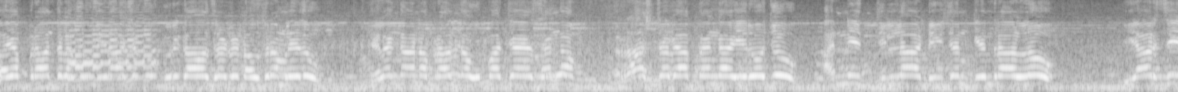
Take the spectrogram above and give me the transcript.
భయభ్రాంతులకు నిరాశకు గురి కావాల్సినటువంటి అవసరం లేదు. తెలంగాణ ప్రాంత ఉపాధ్యాయ సంఘం రాష్ట్ర వ్యాప్తంగా ఈరోజు అన్ని జిల్లా డివిజన్ కేంద్రాల్లో టిఆర్సీ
